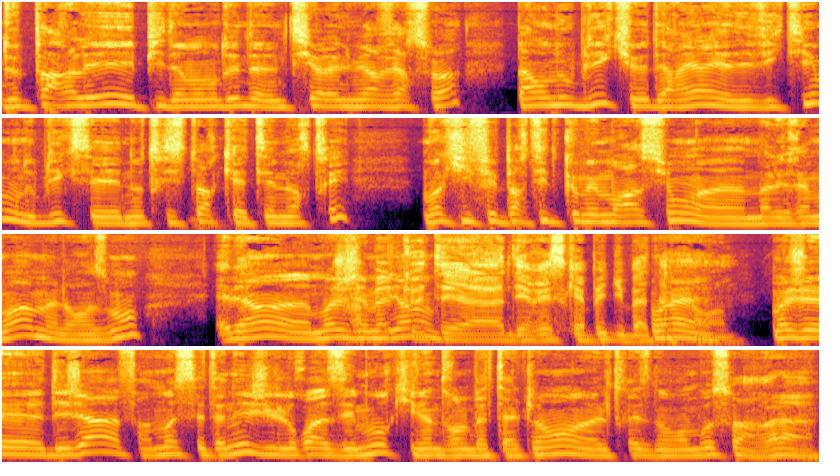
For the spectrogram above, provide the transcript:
de parler et puis d'un moment donné de tirer la lumière vers soi, bah, on oublie que derrière, il y a des victimes, on oublie que c'est notre histoire qui a été meurtrie. Moi qui fais partie de commémoration, euh, malgré moi, malheureusement, eh bien, euh, moi, j'aime bien. que tu es un des rescapés du Bataclan. Ouais. hein. Moi, j'ai déjà, enfin, moi, cette année, j'ai eu le droit à Zemmour qui vient devant le Bataclan euh, le 13 novembre au soir. Voilà.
